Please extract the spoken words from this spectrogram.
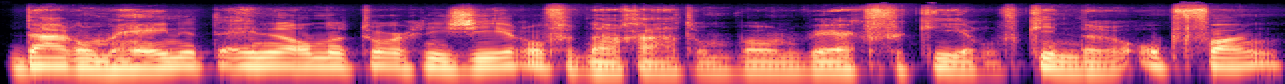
Daaromheen het een en ander te organiseren. Of het nou gaat om woon-werkverkeer of kinderenopvang.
